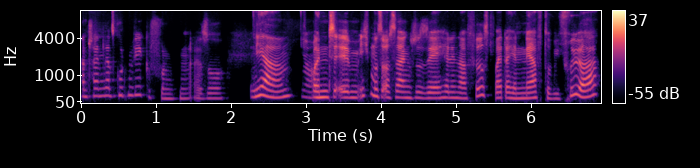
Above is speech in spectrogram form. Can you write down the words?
anscheinend einen ganz guten Weg gefunden. Also, Ja, ja. und ähm, ich muss auch sagen, so sehr Helena Fürst weiterhin nervt, so wie früher,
